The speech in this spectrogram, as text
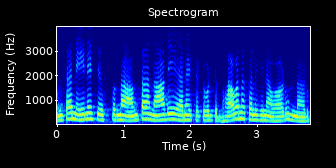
అంతా నేనే చేస్తున్నా అంతా నాదే అనేటటువంటి భావన కలిగిన వాడు ఉన్నాడు.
